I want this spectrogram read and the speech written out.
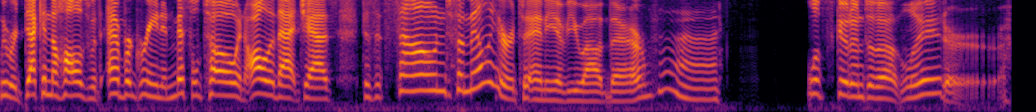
We were decking the halls with evergreen and mistletoe and all of that jazz. Does it sound familiar to any of you out there? Hmm. Let's get into that later.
